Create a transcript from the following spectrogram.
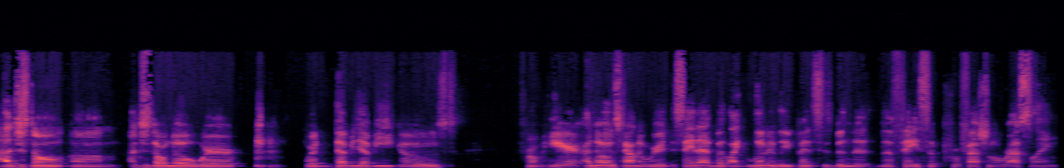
I just don't um I just don't know where where WWE goes from here. I know it's kind of weird to say that, but like literally Vince has been the the face of professional wrestling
